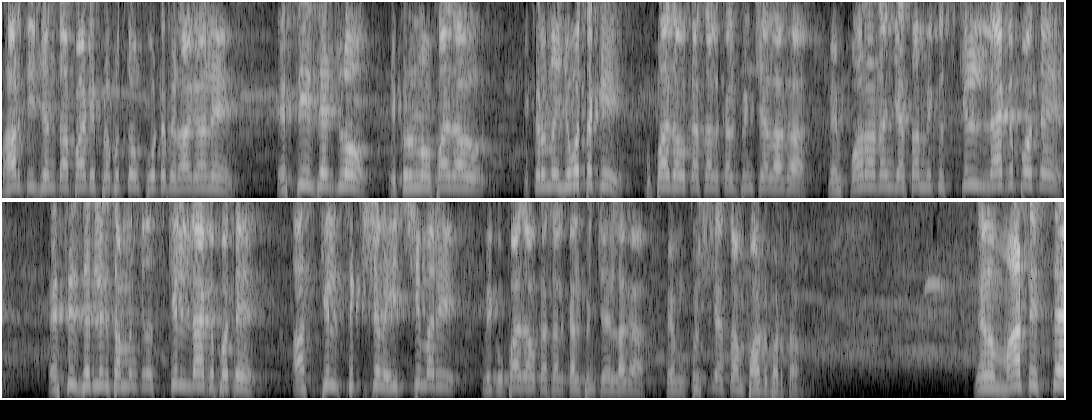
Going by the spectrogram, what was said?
భారతీయ జనతా పార్టీ ప్రభుత్వం కూటమి రాగానే ఎస్సీజెడ్లో ఇక్కడున్న ఉపాధి ఇక్కడున్న యువతకి ఉపాధి అవకాశాలు కల్పించేలాగా మేము పోరాటం చేస్తాం. మీకు స్కిల్ లేకపోతే ఎస్సీజెడ్లకు సంబంధించిన స్కిల్ లేకపోతే ఆ స్కిల్ శిక్షణ ఇచ్చి మరి మీకు ఉపాధి అవకాశాలు కల్పించేలాగా మేము కృషి చేస్తాం పాటుపడతాం. నేను మాటిస్తే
